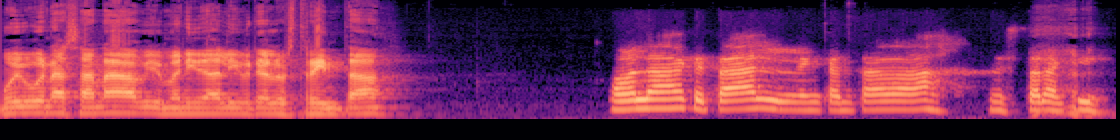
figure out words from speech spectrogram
Muy buenas, Ana. Bienvenida a Libre a los 30. Hola, ¿qué tal? Encantada de estar aquí.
